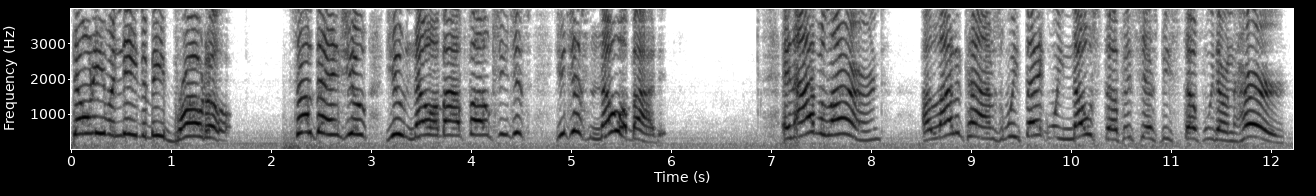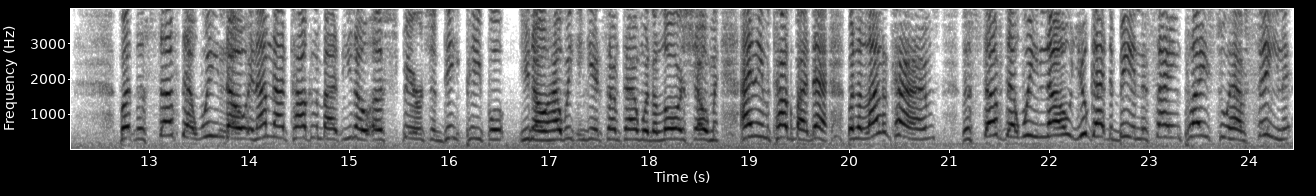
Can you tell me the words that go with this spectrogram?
don't even need to be brought up. Some things you you know about folks, you just you just know about it. And I've learned a lot of times we think we know stuff, it's just be stuff we done heard. But the stuff that we know, and I'm not talking about, you know, us spiritual deep people, you know, how we can get sometime where the Lord showed me. I ain't even talk about that. But a lot of times, the stuff that we know, you got to be in the same place to have seen it.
